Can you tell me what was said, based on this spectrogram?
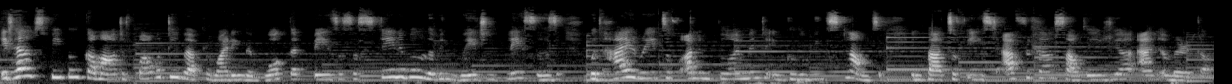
It helps people come out of poverty by providing them work that pays a sustainable living wage in places with high rates of unemployment, including slums in parts of East Africa, South Asia, and America.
